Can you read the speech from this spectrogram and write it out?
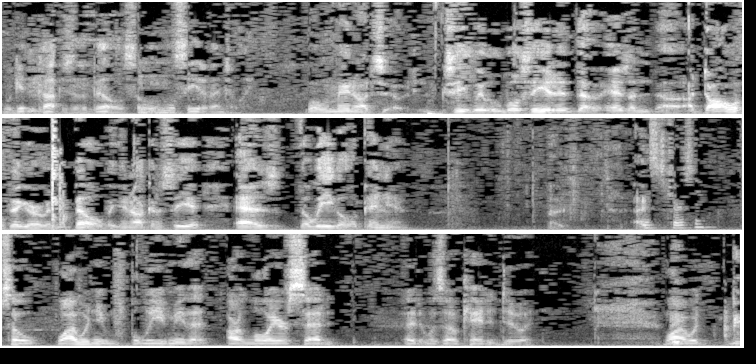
we're getting copies of the bill, so Mhm. we'll see it eventually. Well, we may not see, see, we, we'll see it as the- as a, uh, a dollar figure in the bill, but you're not gonna see it as the legal opinion. Mr. Tracy? So why wouldn't you believe me that our lawyer said that it was okay to do it? Why would, Be-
